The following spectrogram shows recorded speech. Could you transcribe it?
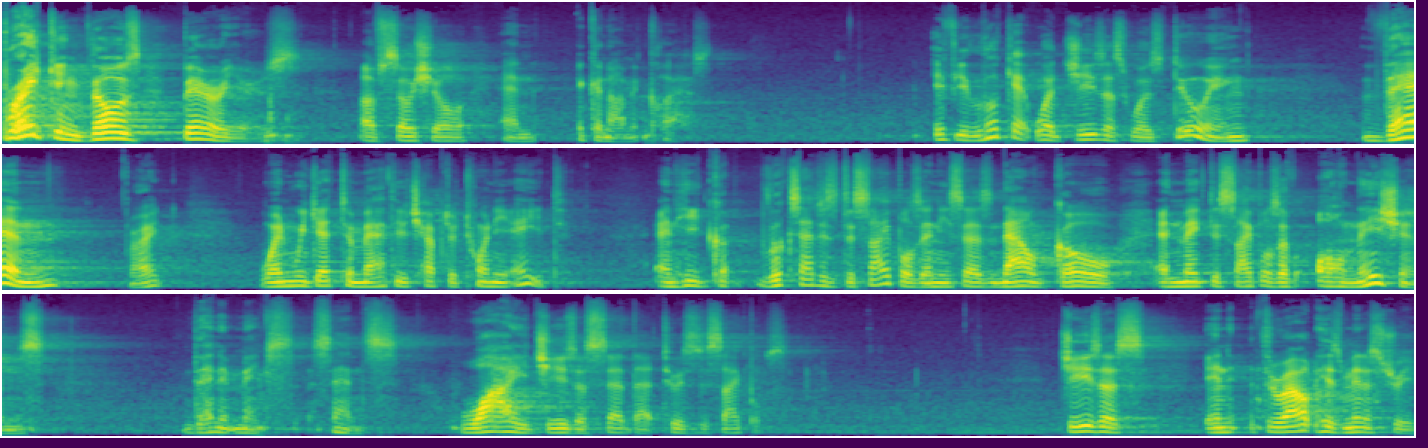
breaking those barriers of social and economic class. If you look at what Jesus was doing, then, right, when we get to Matthew chapter 28. And he looks at his disciples and he says, Now go and make disciples of all nations. Then it makes sense why Jesus said that to his disciples. Jesus, in, throughout his ministry,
